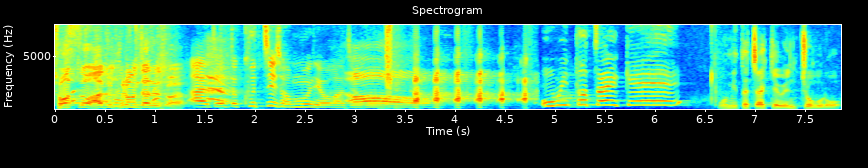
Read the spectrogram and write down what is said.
좋았어. 아주 그런 자세 좋아요. 아, 제가 또 구찌 전문이어가지고. 어. 5m 짧게. 5m 짧게 왼쪽으로.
